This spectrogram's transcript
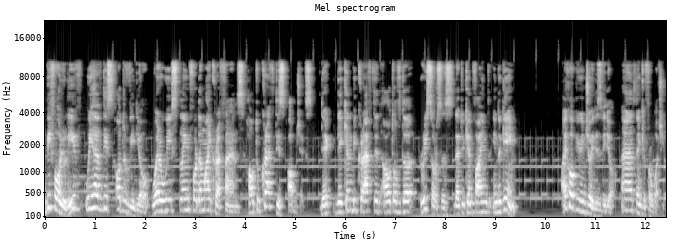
Before you leave, we have this other video where we explain for the Minecraft fans how to craft these objects. They, they can be crafted out of the resources that you can find in the game. I hope you enjoyed this video and thank you for watching.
